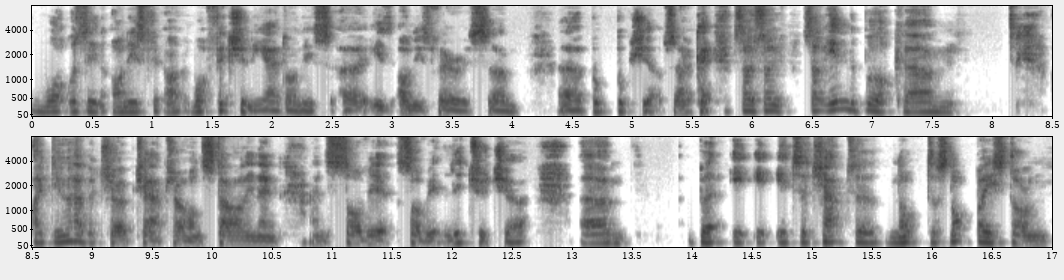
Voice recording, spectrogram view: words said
what was in on his uh, what fiction he had on his uh, on his various um, uh, book bookshelves. Okay, so so so in the book. Um, I do have a chapter on Stalin and, and Soviet Soviet literature, um, but it, it, it's a chapter not that's not based on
